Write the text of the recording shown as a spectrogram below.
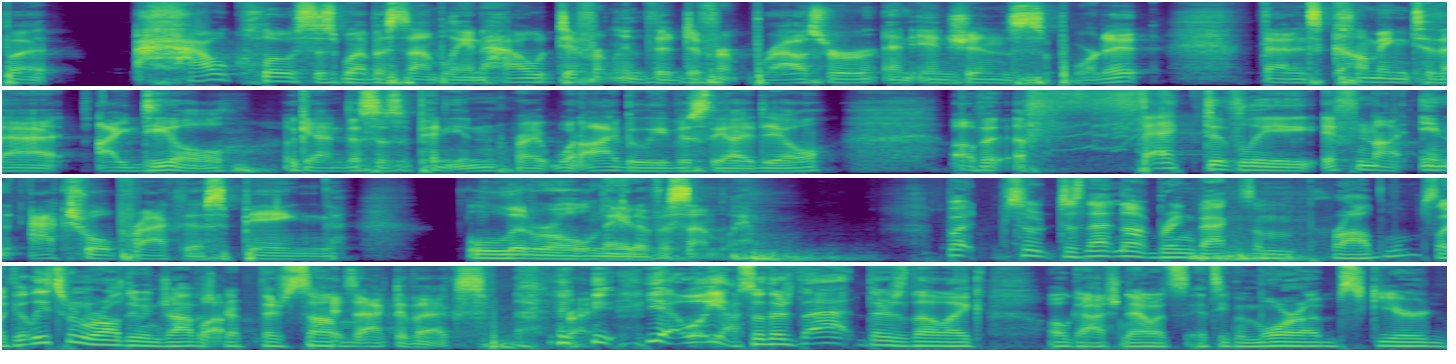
but how close is WebAssembly and how differently the different browser and engines support it that it's coming to that ideal. Again, this is opinion, right? What I believe is the ideal of it effectively, if not in actual practice, being literal native assembly. But so does that not bring back some problems? Like at least when we're all doing JavaScript, well, there's some. It's ActiveX, right? yeah, well, yeah. So there's that. There's the like, oh gosh, now it's it's even more obscured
